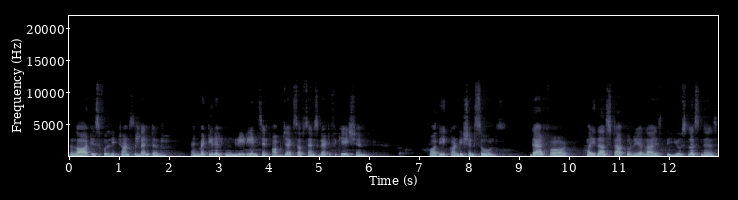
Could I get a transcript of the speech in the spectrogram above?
The Lord is fully transcendental, and material ingredients and objects of sense gratification for the conditioned souls. Therefore, Haridas Thakur realized the uselessness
